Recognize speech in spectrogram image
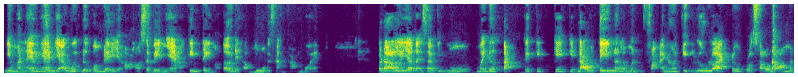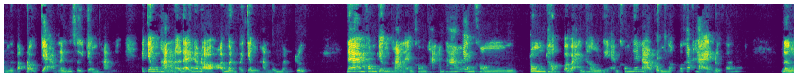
Nhưng mà nếu như em giải quyết được vấn đề cho họ họ sẽ về nhà, họ kiếm tiền họ tới để họ mua cái sản phẩm của em. Và đó là lý do tại sao chị muốn mấy đứa tập cái cái cái cái đầu tiên đó là mình phải nói chuyện lưu loát trước, rồi sau đó mình mới bắt đầu chạm đến cái sự chân thành. Cái chân thành ở đây nó đòi hỏi mình phải chân thành với mình trước nếu em không chân thành, em không thẳng thắn, em không trung thực với bản thân thì em không thể nào trung thực với khách hàng được hết đừng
